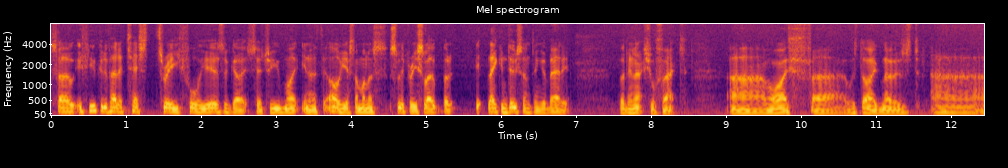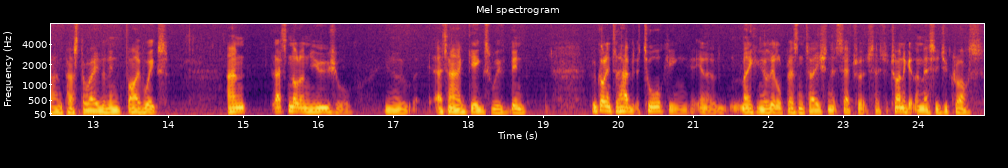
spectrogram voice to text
so if you could have had a test three, four years ago, etc., you might, you know, think, oh yes, I'm on a slippery slope, but it, they can do something about it. But in actual fact, uh, my wife uh, was diagnosed uh, and passed away within five weeks, and that's not unusual. You know, at our gigs, we've been we've got into the habit of talking, you know, making a little presentation, etc., etc., trying to get the message across.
